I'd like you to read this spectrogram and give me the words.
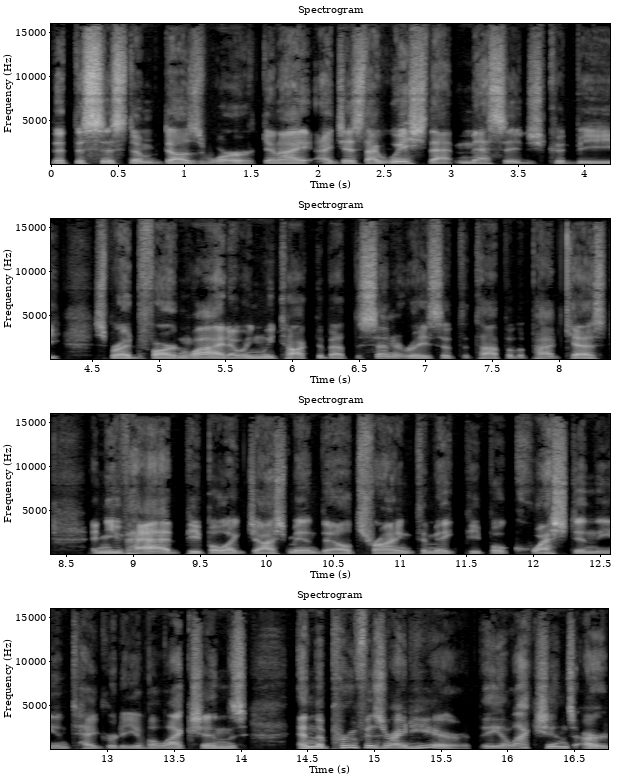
that the system does work. And I, I just, I wish that message could be spread far and wide. I mean, we talked about the Senate race at the top of the podcast, and you've had people like Josh Mandel trying to make people question the integrity of elections. And the proof is right here. The elections are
